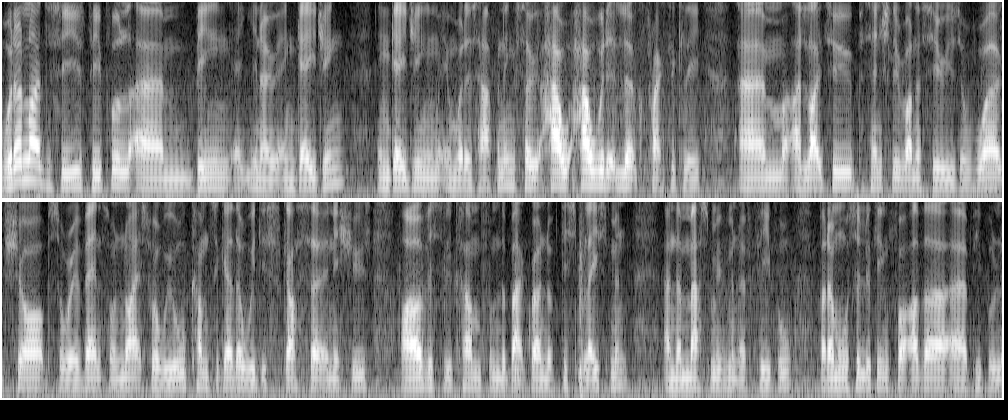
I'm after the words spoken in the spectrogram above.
What I'd like to see is people um, being, you know, engaging, engaging in, in, what is happening. So how, how would it look practically? Um, I'd like to potentially run a series of workshops or events or nights where we all come together, we discuss certain issues. I obviously come from the background of displacement and the mass movement of people, but I'm also looking for other uh, people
